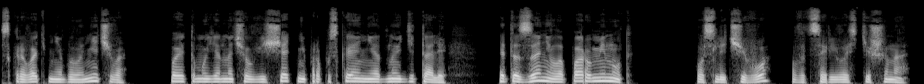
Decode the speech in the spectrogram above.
Скрывать мне было нечего, поэтому я начал вещать, не пропуская ни одной детали. Это заняло пару минут, после чего воцарилась тишина.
